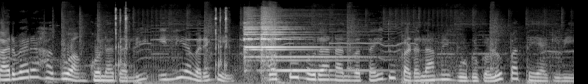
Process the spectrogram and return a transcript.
ಕಾರವಾರ ಹಾಗೂ ಅಂಕೋಲಾದಲ್ಲಿ ಇಲ್ಲಿಯವರೆಗೆ ಒಟ್ಟು ನೂರ ನಲವತ್ತೈದು ಕಡಲಾಮೆ ಗೂಡುಗಳು ಪತ್ತೆಯಾಗಿವೆ.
